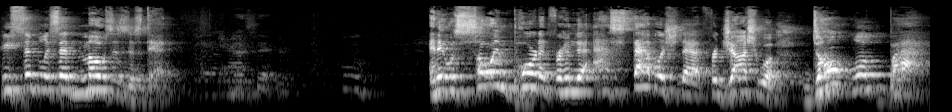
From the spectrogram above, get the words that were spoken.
He simply said Moses is dead. And it was so important for him to establish that for Joshua. Don't look back.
